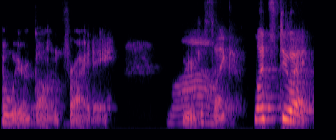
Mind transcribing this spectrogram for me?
and we were gone Friday. Wow. We were just like, let's do it.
